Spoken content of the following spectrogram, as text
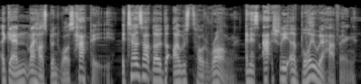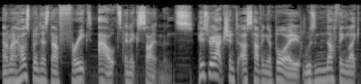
Again, my husband was happy. It turns out though that I was told wrong, and it's actually a boy we're having, and my husband has now freaked out in excitement. His reaction to us having a boy was nothing like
